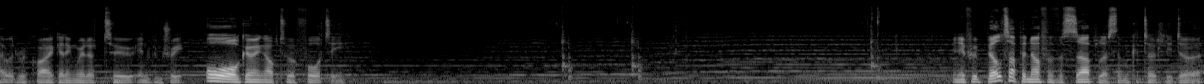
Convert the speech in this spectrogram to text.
That would require getting rid of two infantry or going up to a 40. And if we built up enough of a surplus, then we could totally do it.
